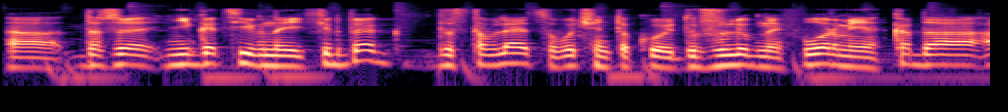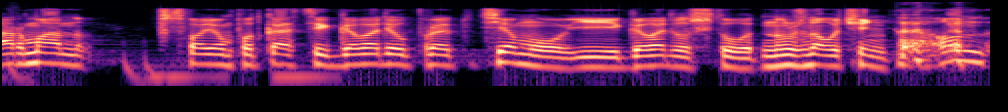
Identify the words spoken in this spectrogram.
а, даже негативный фидбэк доставляется в очень такой дружелюбной форме. Когда Арман в своем подкасте говорил про эту тему и говорил, что вот нужно очень... Он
